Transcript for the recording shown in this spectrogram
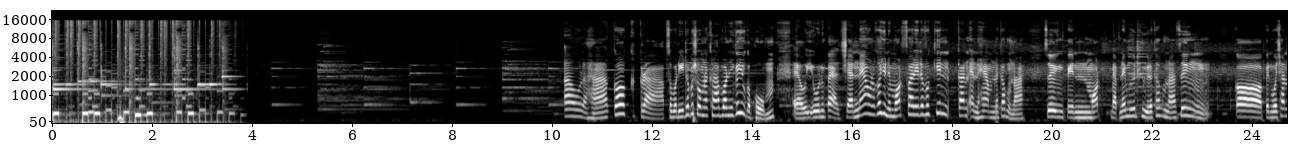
เอาล่ะฮะ ก็กราบสวัสดีท่านผู้ชมนะครับ วันนี้ก็อยู่กับผม LEO 18 Channel แล้วก็อยู่ในมอด Friday the Fucking Gun and Ham นะครับผมนะ ซึ่งเป็นมอดแบบในมือถือนะครับผมนะ ซึ่งก็เป็นเวอร์ชัน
